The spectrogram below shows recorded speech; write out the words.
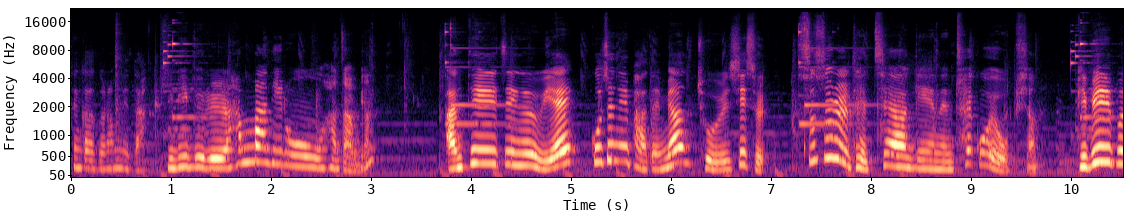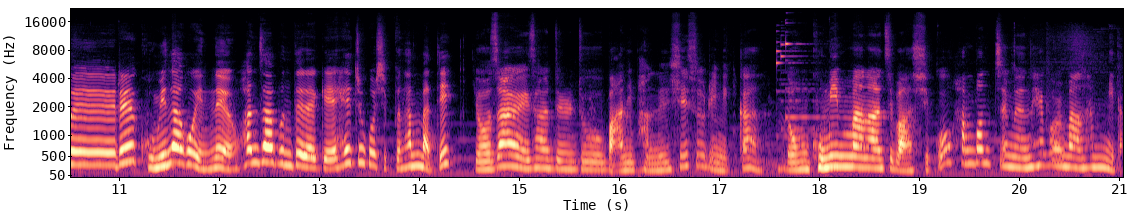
생각을 합니다. 비비브를 한마디로 하자면 안티에이징을 위해 꾸준히 받으면 좋을 시술. 수술을 대체하기에는 최고의 옵션. 비비브를 고민하고 있는 환자분들에게 해주고 싶은 한마디? 여자 의사들도 많이 받는 시술이니까 너무 고민만 하지 마시고 한 번쯤은 해볼만 합니다.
